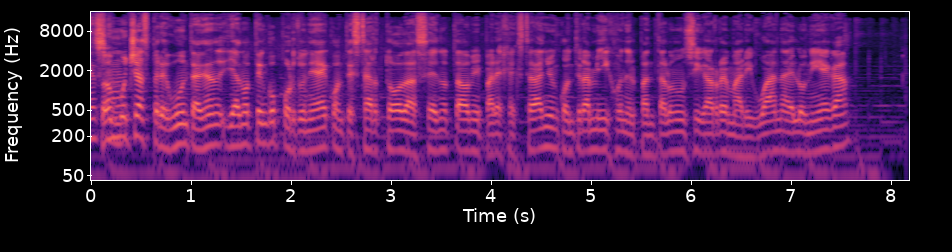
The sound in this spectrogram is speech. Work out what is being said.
Son muchas preguntas, ya no, tengo oportunidad de contestar todas. He notado a mi pareja extraño, encontré a mi hijo en el pantalón un cigarro de marihuana, él lo niega,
